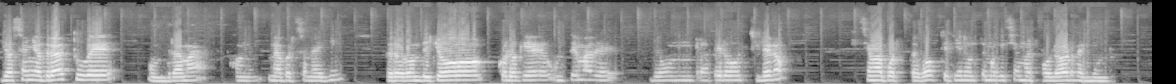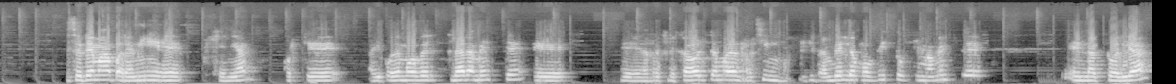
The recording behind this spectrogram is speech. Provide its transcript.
yo hace años atrás tuve un drama con una persona aquí, pero donde yo coloqué un tema de, de un rapero chileno que se llama Portavoz, que tiene un tema que se llama El poblador del mundo. Ese tema para mí es genial porque ahí podemos ver claramente eh, eh, reflejado el tema del racismo y que también lo hemos visto últimamente en la actualidad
